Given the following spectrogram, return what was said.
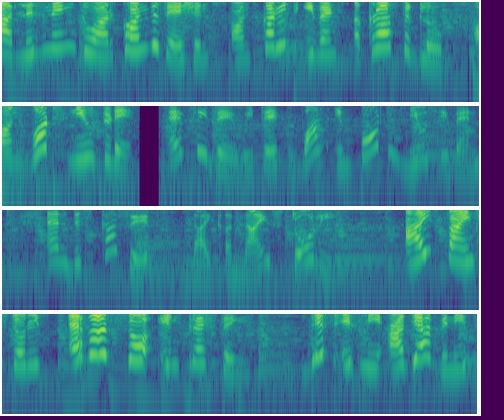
are listening to our conversation on current events across the globe on What's New Today. Every day we take one important news event and discuss it like a nice story. I find stories ever so interesting. This is me, Adya Vinith,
